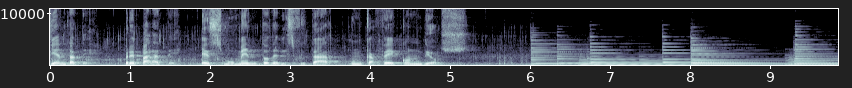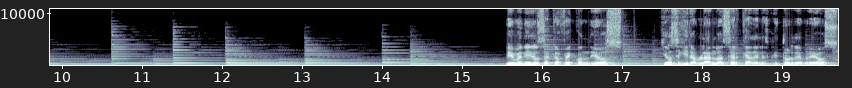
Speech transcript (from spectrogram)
Siéntate, prepárate, es momento de disfrutar un café con Dios. Bienvenidos a Café con Dios. Quiero seguir hablando acerca del escritor de Hebreos.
